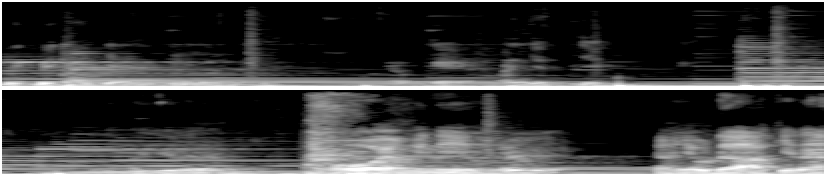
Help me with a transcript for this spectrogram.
baik-baik aja gitu. Ya, oke lanjut Jack akhirnya Oh, yang ini Oke. yang, ya udah akhirnya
